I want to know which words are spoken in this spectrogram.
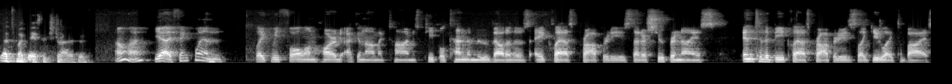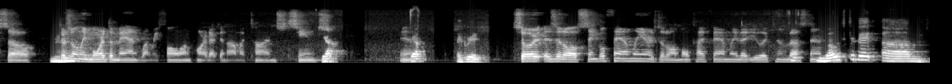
That's my basic strategy. Oh, yeah. I think when like we fall on hard economic times, people tend to move out of those A class properties that are super nice into the B class properties like you like to buy. So there's Mhm. only more demand when we fall on hard economic times, it seems. Yep. Yeah. Yep. Agreed. So is it all single family or is it all multifamily that you like to invest in? Most of it, um,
